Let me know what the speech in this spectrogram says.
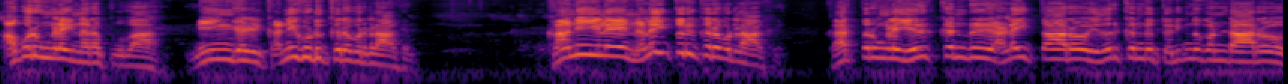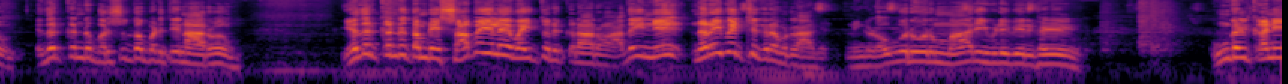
அவர் உங்களை நிரப்புவார். நீங்கள் கனி கொடுக்கிறவர்களாக. கனியிலே நிலைத்திருக்கிறவர்களாக. கர்த்தர் உங்களை எதற்கென்று அழைத்தாரோ எதற்கென்று தெரிந்து கொண்டாரோ எதற்கென்று பரிசுத்தப்படுத்தினாரோ எதற்கென்று தம்முடைய சபையிலே வைத்திருக்கிறாரோ அதை நே நிறைவேற்றுகிறவர்களாக. நீங்கள் ஒவ்வொருவரும் மாறி விடுவீர்கள் உங்கள் கனி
